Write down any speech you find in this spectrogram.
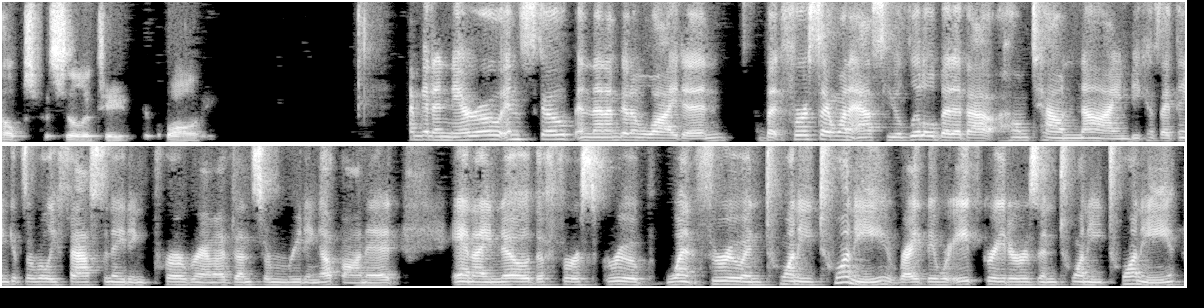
helps facilitate equality. I'm going to narrow in scope and then I'm going to widen. But first, I want to ask you a little bit about Hometown Nine because I think it's a really fascinating program. I've done some reading up on it. And I know the first group went through in 2020, right? They were eighth graders in 2020,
